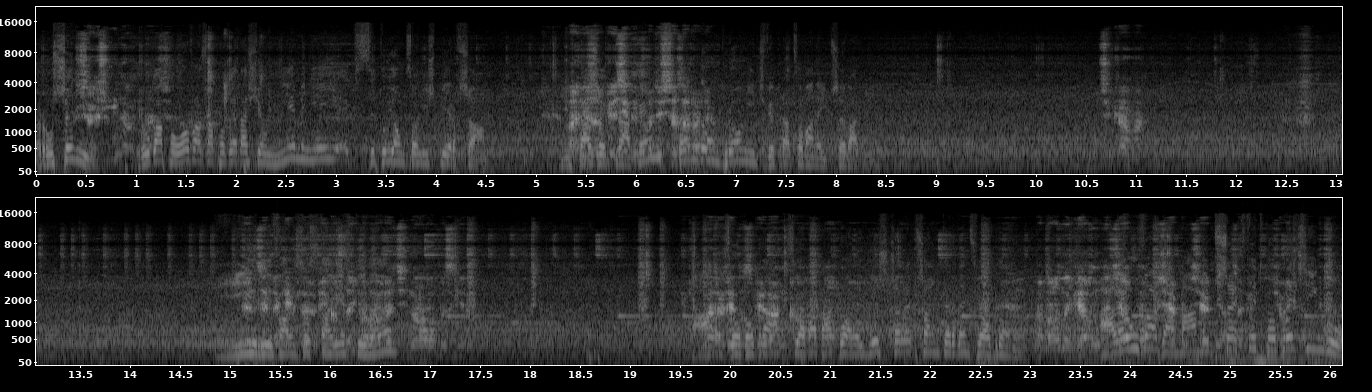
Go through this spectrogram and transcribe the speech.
Ruszyli. Sześć minut. Druga połowa zapowiada się nie mniej ekscytująco niż pierwsza. Piłkarze Kraken 20 za będą bronić wypracowanej przewagi. I rywal takiej zostaje w tyle. Bardzo dobra akcja w ataku, ale jeszcze lepsza interwencja obrony. Ale uwaga, mamy przechwyt po pressingu.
